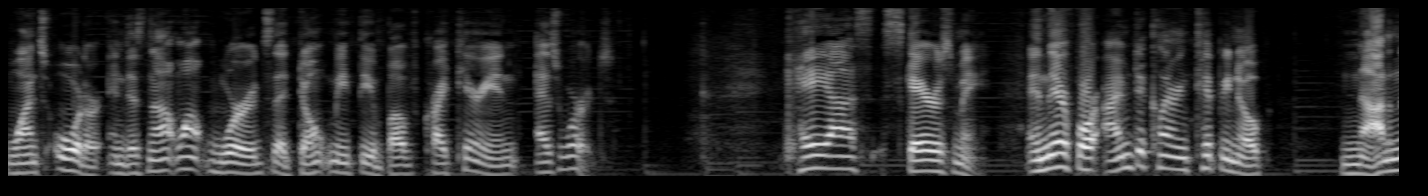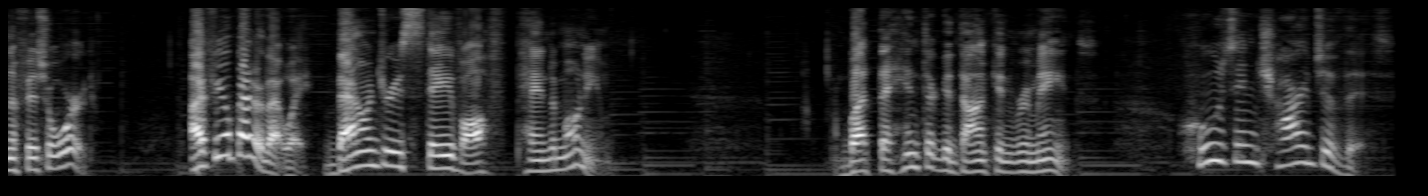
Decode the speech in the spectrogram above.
wants order and does not want words that don't meet the above criterion as words. Chaos scares me and therefore I'm declaring tippy nope not an official word. I feel better that way. Boundaries stave off pandemonium. But the Hintergedanken remains. Who's in charge of this?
